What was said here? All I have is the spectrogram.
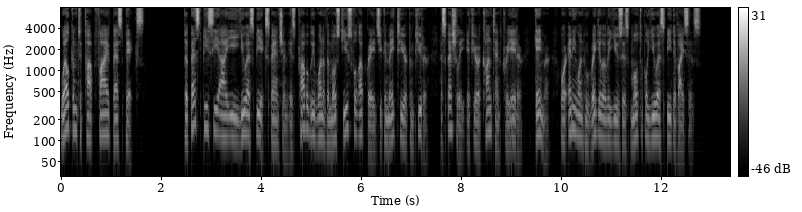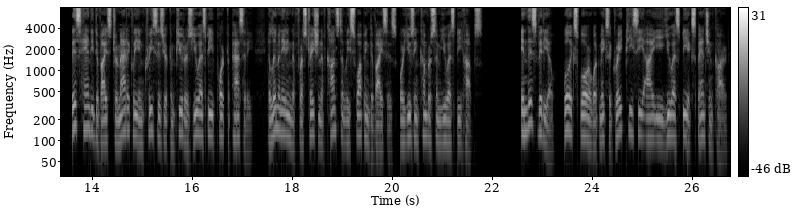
Welcome to Top 5 Best Picks. The best PCIe USB expansion is probably one of the most useful upgrades you can make to your computer, especially if you're a content creator, gamer, or anyone who regularly uses multiple USB devices. This handy device dramatically increases your computer's USB port capacity, eliminating the frustration of constantly swapping devices or using cumbersome USB hubs. In this video, we'll explore what makes a great PCIe USB expansion card,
